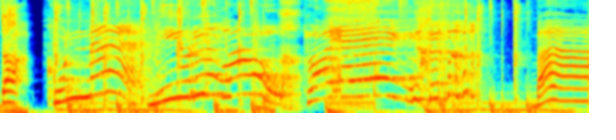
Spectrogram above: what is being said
stop คุณแม่มีเรื่องเล่าพลอยเอง บาย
